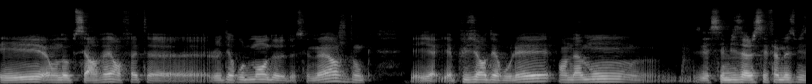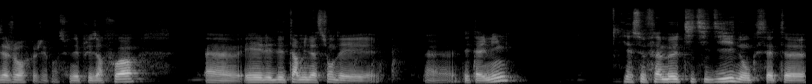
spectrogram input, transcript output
et on observait en fait euh, le déroulement de, de, ce merge. Donc il y, a, plusieurs déroulés. En amont, il y a ces, ces fameuses mises à jour que j'ai mentionnées plusieurs fois, et les déterminations des, des timings. Il y a ce fameux TTD, donc cette euh,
